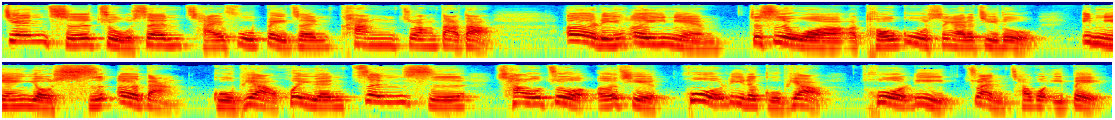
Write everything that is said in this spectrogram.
坚持主升，财富倍增，康庄大道。二零二一年，这是我投顾生涯的记录，一年有十二档。股票会员真实操作，而且获利的股票，获利赚超过一倍，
